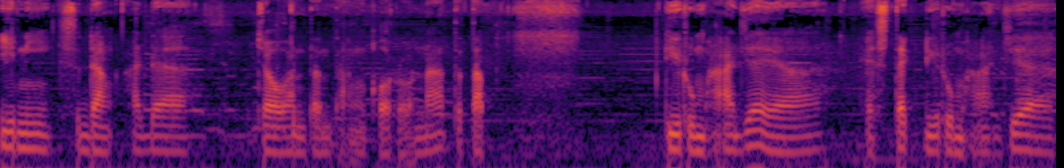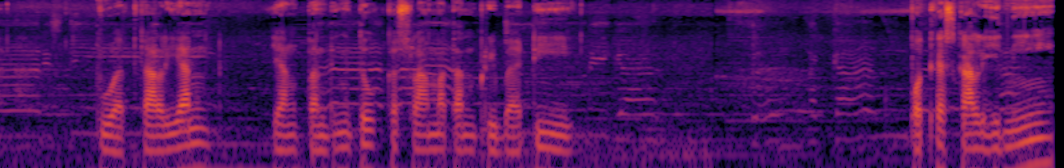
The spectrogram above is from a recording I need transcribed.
ini sedang ada cawan tentang corona tetap di rumah aja ya. Hashtag di rumah aja. Buat kalian yang penting itu keselamatan pribadi. Podcast kali ini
